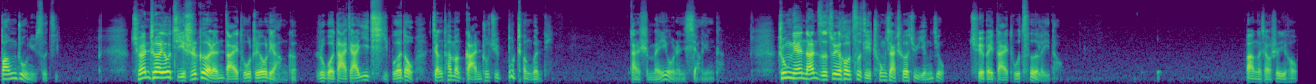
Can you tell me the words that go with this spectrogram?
帮助女司机。全车有几十个人，歹徒只有两个。如果大家一起搏斗，将他们赶出去不成问题。但是没有人响应他。中年男子最后自己冲下车去营救，却被歹徒刺了一刀。半个小时以后，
